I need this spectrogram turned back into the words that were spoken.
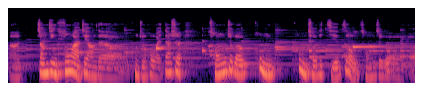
呃张劲松啊这样的控球后卫，但是从这个控控球的节奏，从这个呃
